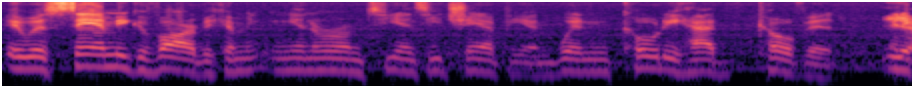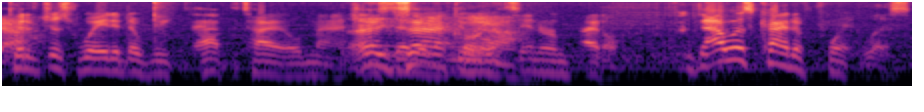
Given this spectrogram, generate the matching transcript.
It was Sammy Guevara becoming interim TNT champion when Cody had COVID. And He could have just waited a week to have the title match instead Exactly. of doing Yeah. interim title. That was kind of pointless.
